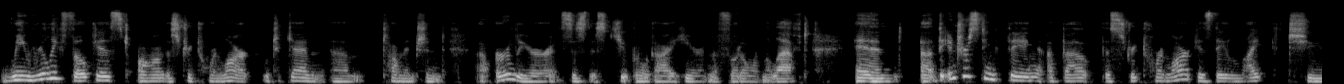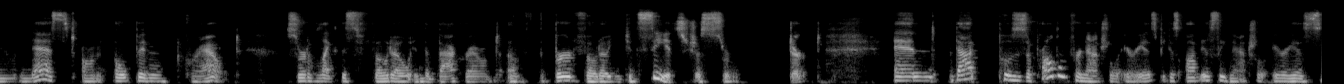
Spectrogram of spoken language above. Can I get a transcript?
we really focused on the streaked-horn lark, which again, um, Tom mentioned uh, earlier. This is this cute little guy here in the photo on the left. And uh, the interesting thing about the streaked-horn lark is they like to nest on open ground, sort of like this photo in the background of the bird photo. You can see it's just sort of dirt. And that poses a problem for natural areas because obviously natural areas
